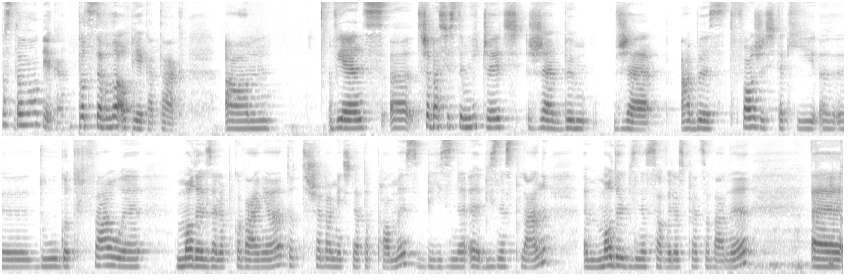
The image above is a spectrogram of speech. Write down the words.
Podstawowa opieka. Podstawowa opieka, tak. Um, więc e, trzeba się z tym liczyć, żeby, że aby stworzyć taki e, e długotrwały model zarobkowania, to trzeba mieć na to pomysł, biznes, e, biznesplan, e, model biznesowy rozpracowany. E, I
